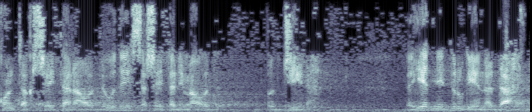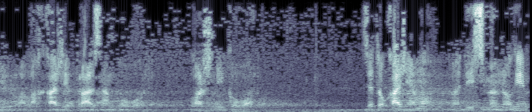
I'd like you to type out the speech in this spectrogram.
kontakt šejtana od ljudi sa šejtanima od od džina. Da jedni drugi nadahnjuju Allah kaže prazan govor lažni govor. Zato kažemo u hadisima mnogim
